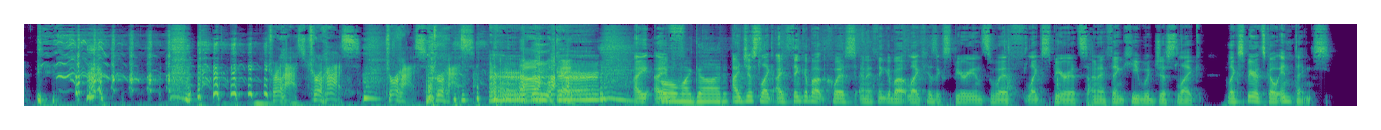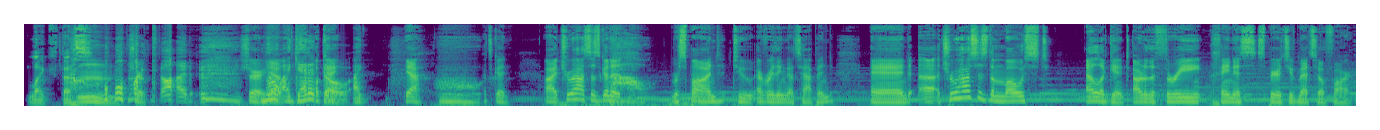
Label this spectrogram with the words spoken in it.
Truhas, Truhas, Truhas, Truhas. um, okay, I I oh my God. I just like I think about Quiz and I think about like his experience with like spirits and I think he would just like like spirits go in things. Like that's Oh my God. sure. No, yeah. I get it Okay. though. I Yeah, that's good. All right, Truehouse is gonna wow. Respond to everything that's happened, and uh, Truehouse is the most elegant out of the three heinous spirits you've met so far.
